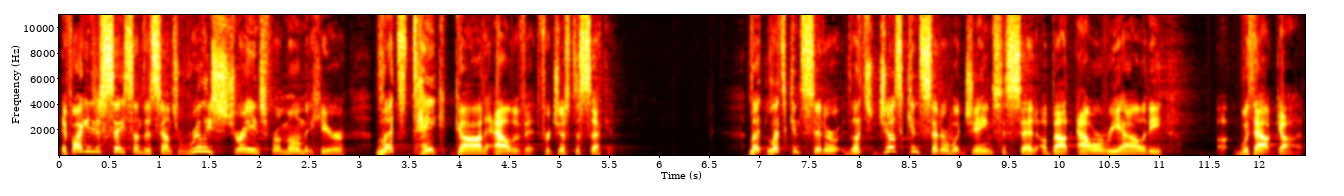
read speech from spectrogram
If I can just say something that sounds really strange for a moment here, let's take God out of it for just a second. Let, us consider, let's just consider what James has said about our reality uh, without God.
